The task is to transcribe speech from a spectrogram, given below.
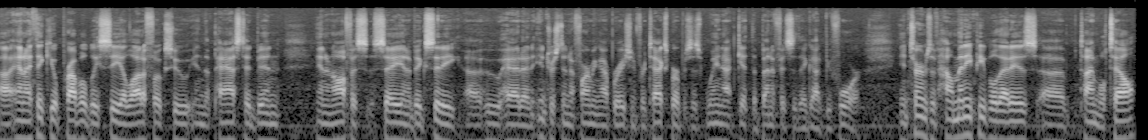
Uh, and I think you'll probably see a lot of folks who in the past had been in an office, say in a big city, uh, who had an interest in a farming operation for tax purposes may not get the benefits that they got before. In terms of how many people that is, uh, time will tell.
